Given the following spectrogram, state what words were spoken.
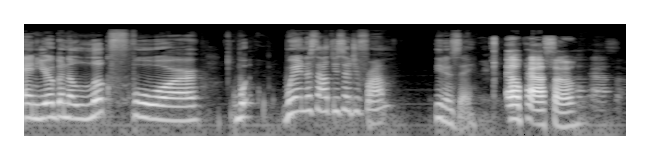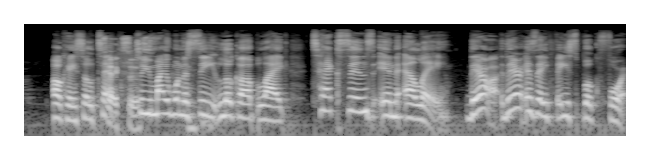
and you're gonna look for wh- where in the south you said you're from? You didn't say. El Paso, okay so Texas. so you might want to see look up like texans in la there are, there is a facebook for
